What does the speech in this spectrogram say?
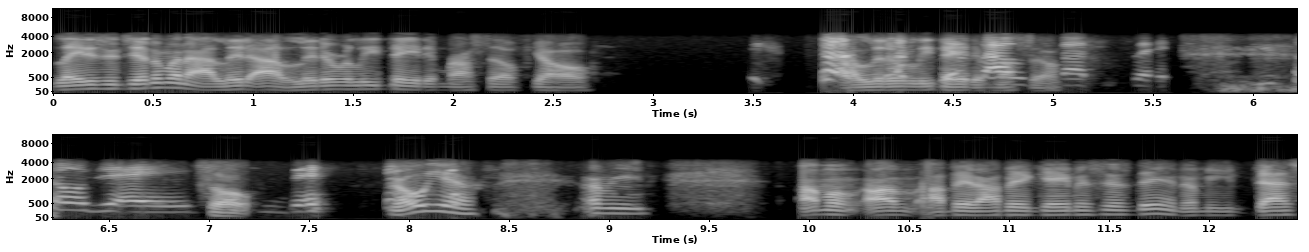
ladies and gentlemen, I lit, I literally dated myself, y'all. I literally Yes, dated I was myself. about to say. You told your age. So- Yes, you did. Oh yeah, I mean, I'm, a, I'm, I've been, I've been gaming since then. I mean, that's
